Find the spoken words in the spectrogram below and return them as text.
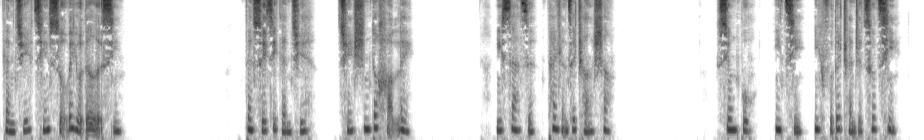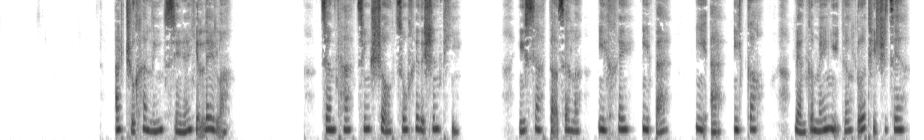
感觉前所未有的恶心。但随即感觉全身都好累，一下子瘫软在床上，胸部一起一伏的喘着粗气。而楚汉林显然也累了，将他精瘦棕黑的身体。一下倒在了一黑一白、一矮一高两个美女的裸体之间。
